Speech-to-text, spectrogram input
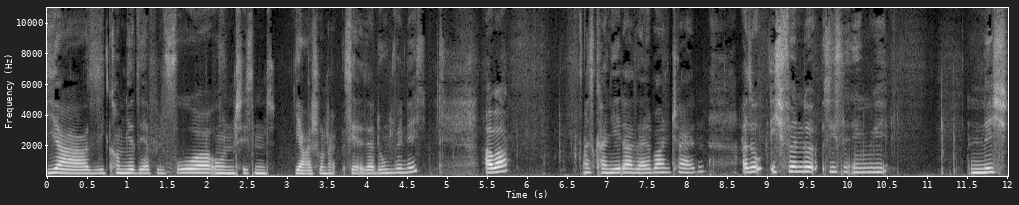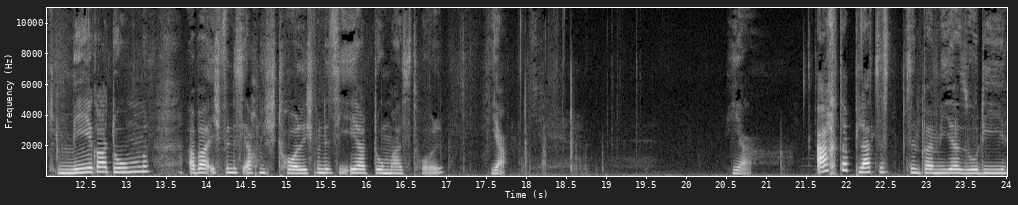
ja, sie kommen ja sehr viel vor und sie sind ja schon sehr, sehr dumm, finde ich. Aber das kann jeder selber entscheiden. Also ich finde, sie sind irgendwie nicht mega dumm, aber ich finde sie auch nicht toll. Ich finde sie eher dumm als toll. Ja. Ja. Achter Platz ist, sind bei mir so die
